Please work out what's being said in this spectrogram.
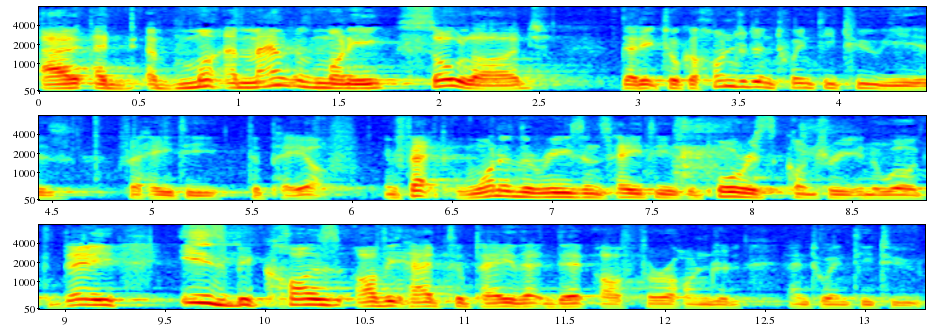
An amount of money so large that it took 122 years for Haiti to pay off. In fact, one of the reasons Haiti is the poorest country in the world today is because of it had to pay that debt off for 122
